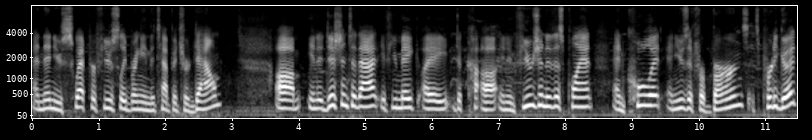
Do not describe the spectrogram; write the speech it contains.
and then you sweat profusely, bringing the temperature down. Um, in addition to that, if you make a, uh, an infusion of this plant and cool it and use it for burns, it's pretty good.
